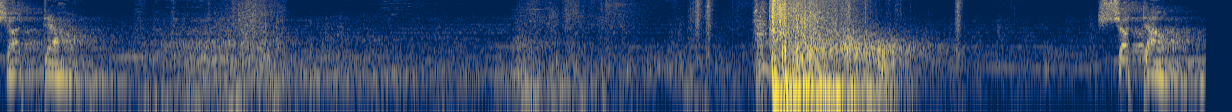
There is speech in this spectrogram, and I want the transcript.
Shut down. Shut down.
